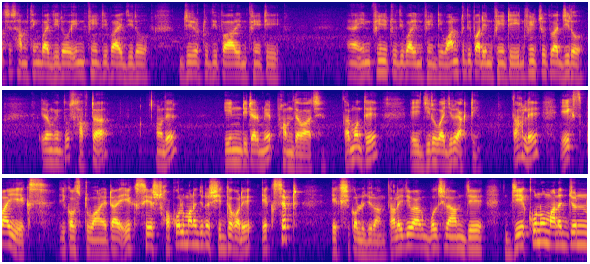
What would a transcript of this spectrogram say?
আছে something by zero infinity by zero zero to the power infinity infinity to the power infinity one to the power infinity infinity to the power zero এরকম কিন্তু সাতটা আমাদের ইনডিটারমিনেট ফর্ম দেওয়া আছে। তার মধ্যে এই জিরো বাই জিরো একটি। তাহলে x by x equals to one এটা এক্সের সকল মানের জন্য সিদ্ধ করে except x equal to zero one তাহলে এই যে বলছিলাম যে যে কোনো মানের জন্য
